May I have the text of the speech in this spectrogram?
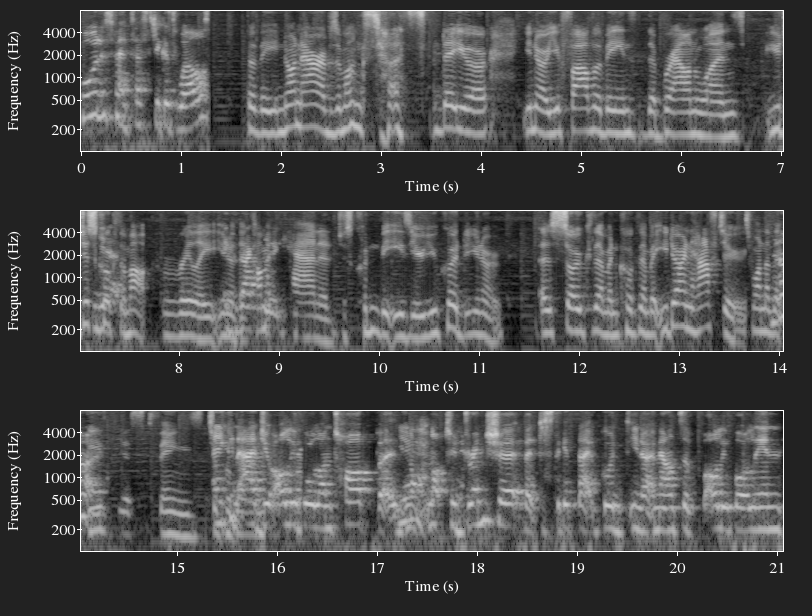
Fool is fantastic as well. For the non-Arabs amongst us, they're your, you know, your fava beans, the brown ones. You just cook yeah. them up, really. You know, exactly. they come in a can. It just couldn't be easier. You could, you know, uh, soak them and cook them, but you don't have to. It's one of the no. easiest things. and you can add your olive oil on top, but yeah. not, not to drench it, but just to get that good, you know, amounts of olive oil in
